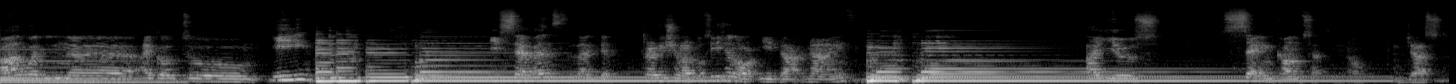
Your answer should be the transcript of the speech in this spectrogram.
And when uh, I go to E E seventh like the traditional position or E ninth I use same concept you know just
